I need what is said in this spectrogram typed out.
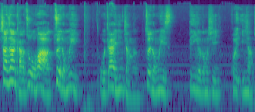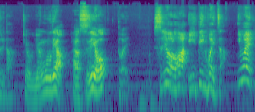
像这样卡住的话，最容易我刚才已经讲了，最容易第一个东西会影响最大，就原物料还有石油。对，石油的话一定会涨，因为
